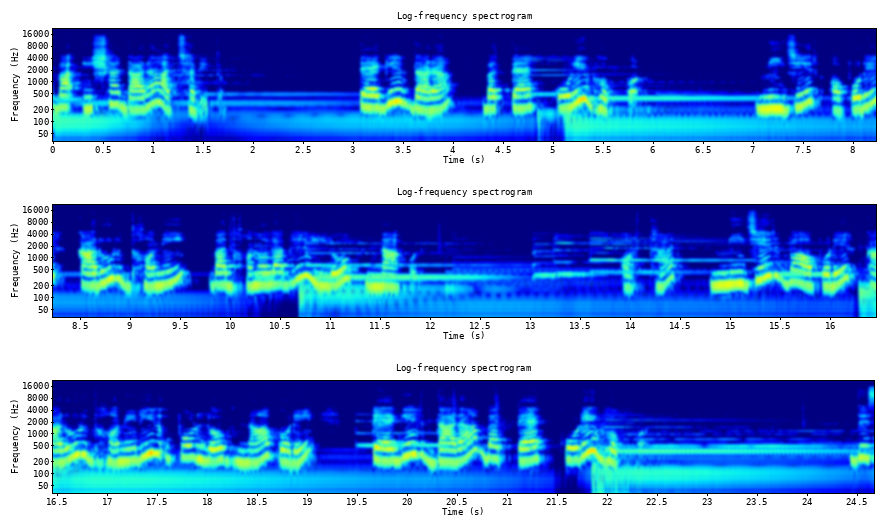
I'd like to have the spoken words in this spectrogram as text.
বা ঈশা দ্বারা আচ্ছাদিত। ত্যাগের দ্বারা বা ত্যাগ করে ভোগ কর। নিজের অপরের কারুর ধনে বা ধনলাভের লোভ না করে। অর্থাৎ নিজের বা অপরের কারুর ধনেরই উপর লোভ না করে ত্যাগের দ্বারা বা ত্যাগ করে ভোগ কর this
